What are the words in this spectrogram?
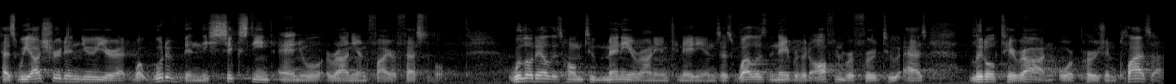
as we ushered in New Year at what would have been the 16th annual Iranian Fire Festival. Willowdale is home to many Iranian Canadians, as well as the neighbourhood often referred to as Little Tehran or Persian Plaza,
